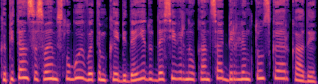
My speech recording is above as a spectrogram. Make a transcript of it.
Капитан со своим слугой в этом кэбе доедут до северного конца Берлингтонской аркады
